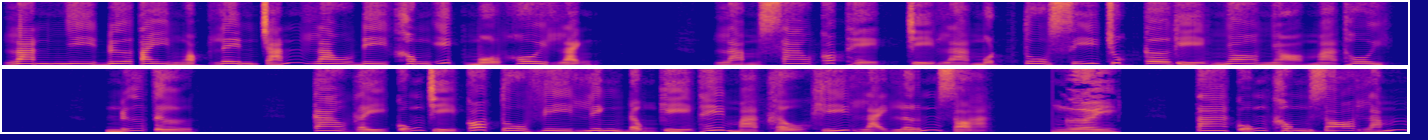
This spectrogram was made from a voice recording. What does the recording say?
Lan Nhi đưa tay ngọc lên chán lau đi không ít mồ hôi lạnh. Làm sao có thể, chỉ là một tu sĩ trúc cơ kỳ nho nhỏ mà thôi. Nữ tử. Cao gầy cũng chỉ có tu vi linh động kỳ thế mà khẩu khí lại lớn dọa. Người. Ta cũng không rõ lắm.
